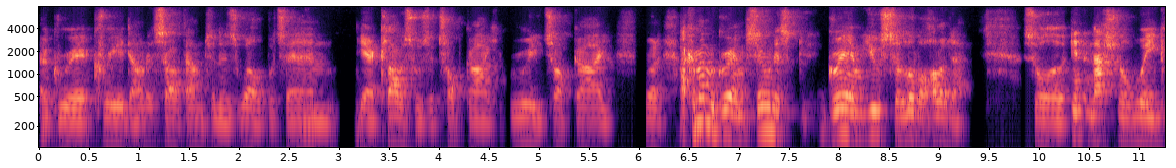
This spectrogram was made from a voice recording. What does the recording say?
a great career down at Southampton as well. But mm. um, yeah, Claus was a top guy, really top guy. But I can remember Graham Souness Graham used to love a holiday. So international week,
